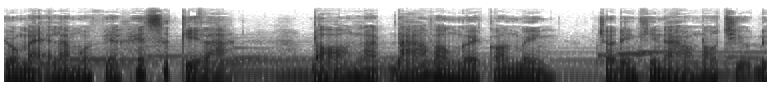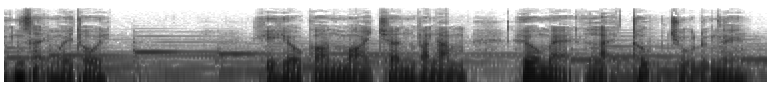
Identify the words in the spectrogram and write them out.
hiêu mẹ làm một việc hết sức kỳ lạ. Đó là đá vào người con mình cho đến khi nào nó chịu đứng dậy mới thôi. Khi hiêu con mỏi chân và nằm, hiêu mẹ lại thúc chủ đứng lên.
